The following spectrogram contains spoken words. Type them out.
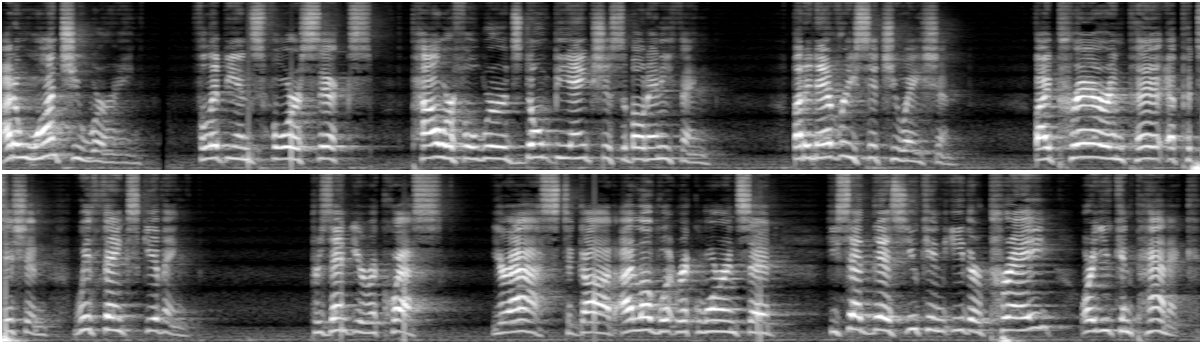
I don't want you worrying. Philippians 4 6, powerful words. Don't be anxious about anything, but in every situation, by prayer and a petition, with thanksgiving, present your requests, your asks to God. I love what Rick Warren said. He said this you can either pray or you can panic.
